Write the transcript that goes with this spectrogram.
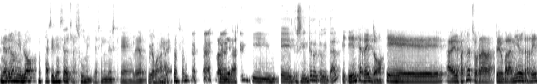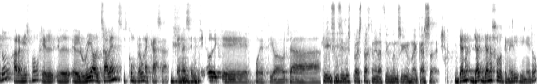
Míratelo en mi blog, así tienes el resumen y así no tienes que leer. Pues bueno, lo ¿Y eh, tu siguiente reto vital? Mi siguiente reto, eh, a ver, parece una chorrada, pero para mí el reto ahora mismo, el, el, el real challenge es comprar una casa, en el sentido de que, joder, tío, o sea... Qué difícil es para esta generación conseguir una casa. Ya no, ya, ya no solo tener el dinero,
